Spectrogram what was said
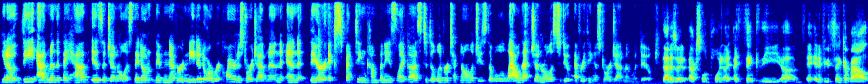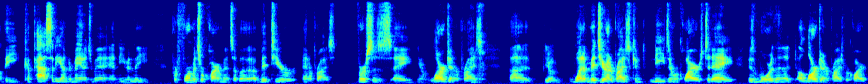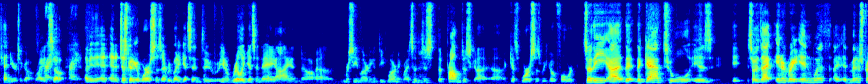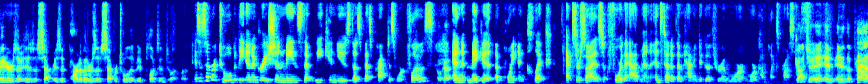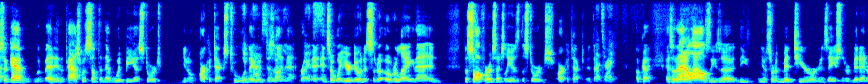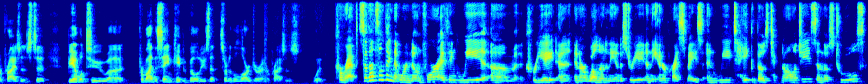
you know, the admin that they have is a generalist. They don't. They've never needed or required a storage admin, and they're expecting companies like us to deliver technologies that will allow that generalist to do everything a storage admin would do. That is an excellent point. I, I think the um, a- and if you think about the capacity under management and even the performance requirements of a, a mid-tier enterprise versus a you know large enterprise, uh, you know what a mid-tier enterprise can needs and requires today is more than a, a large enterprise required 10 years ago right, so right. I mean, and, and it's just going to get worse as everybody gets into, you know, really gets into AI and uh, uh, machine learning and deep learning, right? So Mhm. just the problem just uh, uh, gets worse as we go forward. So the uh, the the GAD tool is. So does that integrate in with administrator? Is it is a separate? Is it part of it, or is it a separate tool that it plugs into? it? It's a separate tool, but the integration means that we can use those best practice workflows Okay. and make it a point and click exercise for the admin instead of them having to go through a more more complex process. Gotcha. And, and, in the past, so GAD in the past was something that would be a storage, you know, architect's tool when Yeah, they would design that, right? Yes. And, and so what you're doing is sort of overlaying that, and the software essentially is the storage architect at that That's point. right. Okay, and so that allows these uh, these you know sort of mid tier organizations or mid enterprises to be able to uh, provide the same capabilities that sort of the larger enterprises would. Correct. So that's something that we're known for. I think we um, create and, and are well known in the industry in the enterprise space, and we take those technologies and those tools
